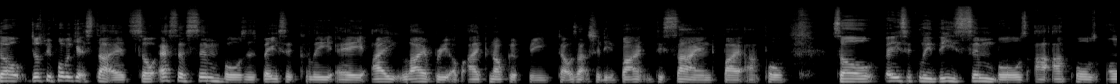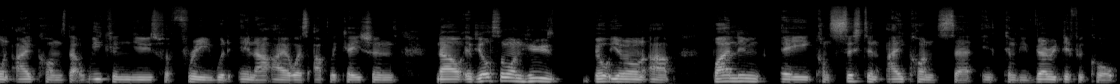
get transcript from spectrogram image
So just before we get started, so SF symbols is basically a library of iconography that was actually designed by Apple. So basically these symbols are Apple's own icons that we can use for free within our iOS applications. Now if you're someone who's built your own app finding a consistent icon set it can be very difficult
